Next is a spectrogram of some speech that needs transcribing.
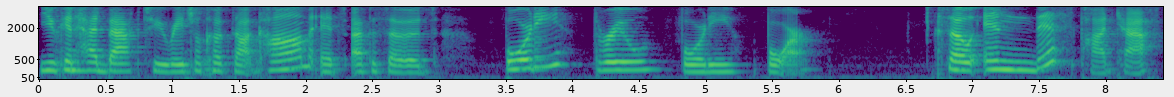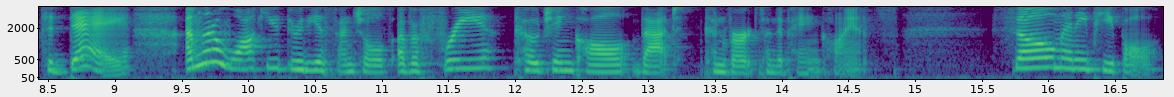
you can head back to rachelcook.com. It's episodes 40 through 44. So, in this podcast today, I'm going to walk you through the essentials of a free coaching call that converts into paying clients. So many people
